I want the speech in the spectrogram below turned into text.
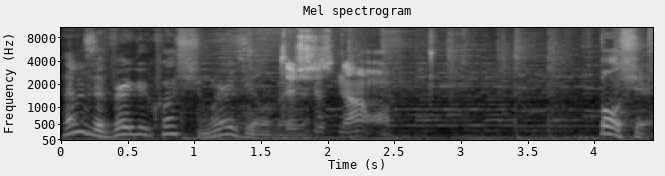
That is a very good question. Where is the elevator? there's just not one. Bullshit.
